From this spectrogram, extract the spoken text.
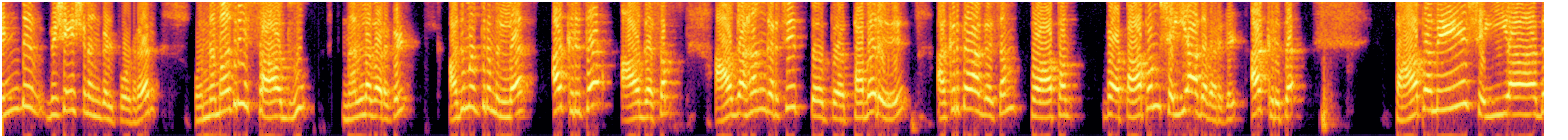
ரெண்டு விசேஷணங்கள் போடுறார். ஒன்ன மாதிரி சாது நல்லவர்கள் அது மாத்திரம் இல்ல அகிருத ஆகசம். ஆகஹங்கிறச்சு தவறு அகிருத தவறு அகிருதாகசம் பாபம் பாபம் செய்யாதவர்கள் அகிருத பாபமே செய்யாத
